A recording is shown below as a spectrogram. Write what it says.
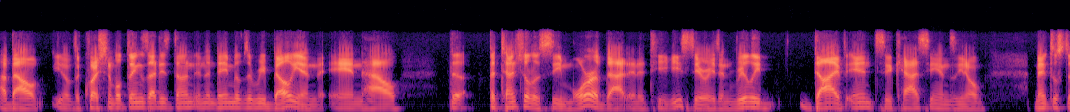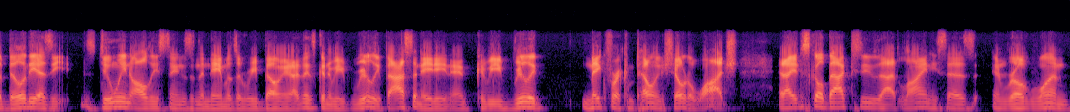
about you know the questionable things that he's done in the name of the rebellion and how the potential to see more of that in a TV series and really dive into Cassian's you know mental stability as he is doing all these things in the name of the rebellion. I think it's going to be really fascinating and could be really make for a compelling show to watch. And I just go back to that line he says in Rogue One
